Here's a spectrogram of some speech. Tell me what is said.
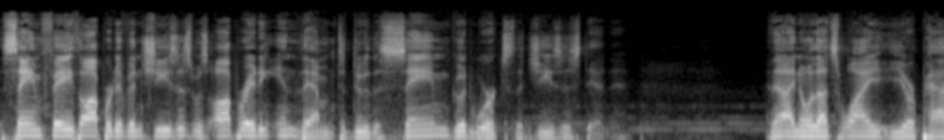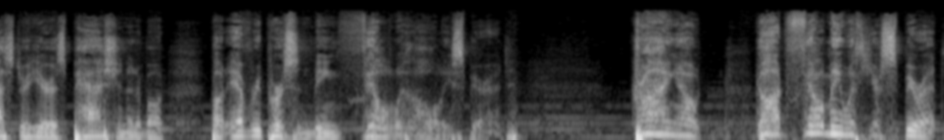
The same faith operative in Jesus was operating in them to do the same good works that Jesus did. And I know that's why your pastor here is passionate about, about every person being filled with the Holy Spirit. Crying out, God, fill me with your spirit.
